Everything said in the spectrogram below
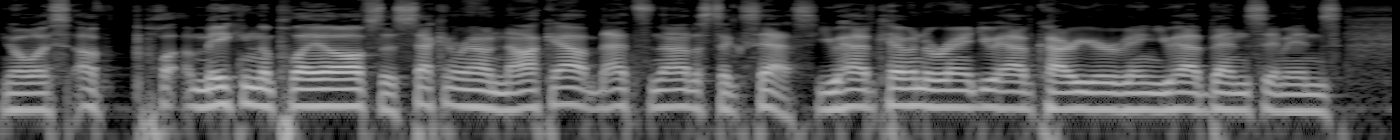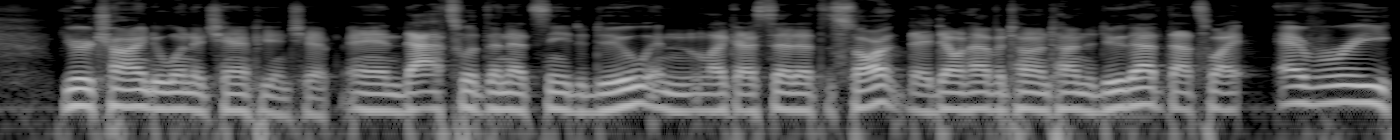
You know, of making the playoffs, a second round knockout. That's not a success. You have Kevin Durant, you have Kyrie Irving, you have Ben Simmons. You're trying to win a championship, and that's what the Nets need to do. And like I said at the start, they don't have a ton of time to do that. That's why every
